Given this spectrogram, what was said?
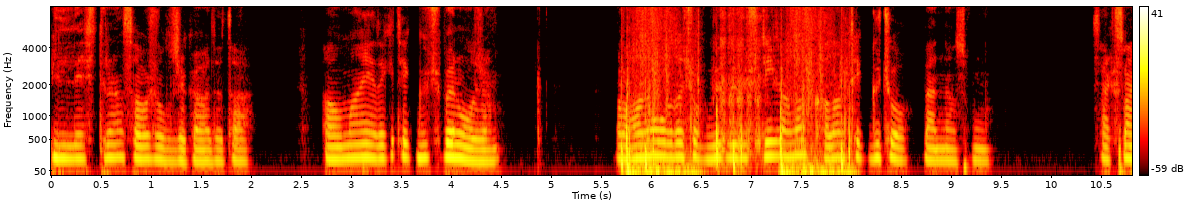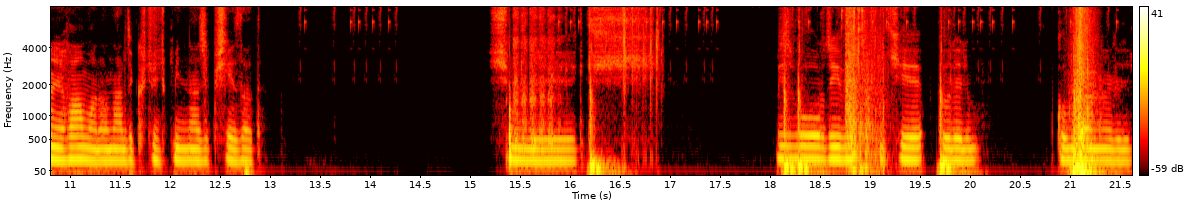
birleştiren savaş olacak adeta. Almanya'daki tek güç ben olacağım. Hani orada çok büyük bir güç değil ama kalan tek güç o benden sonra. Saksanya falan var. Onlar da küçücük minnacık bir şey zaten. Şimdi biz bu orduyu bir ikiye bölelim. Komutan verelim.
